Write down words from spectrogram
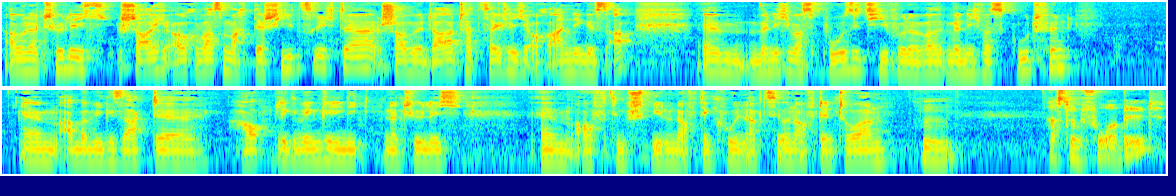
Aber natürlich schaue ich auch, was macht der Schiedsrichter, schaue mir da tatsächlich auch einiges ab, ähm, wenn ich was positiv oder wenn ich was gut finde. Ähm, aber wie gesagt, der Hauptblickwinkel liegt natürlich ähm, auf dem Spiel und auf den coolen Aktionen, auf den Toren. Hm. Hast du ein Vorbild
